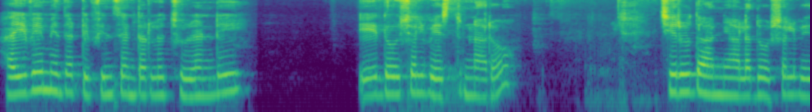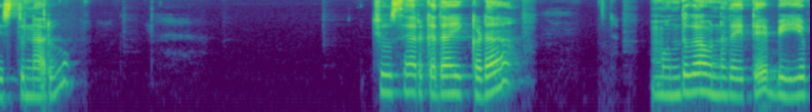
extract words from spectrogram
హైవే మీద టిఫిన్ సెంటర్లో చూడండి. ఏ దోశలు వేస్తున్నారో. చిరుధాన్యాల దోశలు వేస్తున్నారు. చూశారు కదా ఇక్కడ. ముందుగా ఉన్నదైతే బియ్యం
